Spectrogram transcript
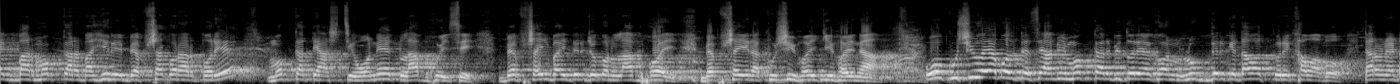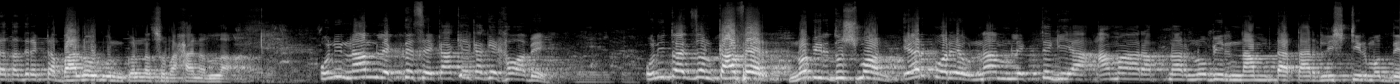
একবার মক্কার বাহিরে ব্যবসা করার পরে মক্কাতে আসছে, অনেক লাভ হয়েছে ব্যবসায়ী ভাইদের যখন লাভ হয়, ব্যবসায়ীরা খুশি হয় কি হয় না? ও খুশি হয়ে বলতেছে, আমি মক্কার ভিতরে এখন লোকদেরকে দাওয়াত করে খাওয়াবো, কারণ এটা তাদের একটা ভালো গুণ, কন্যা সুবাহান আল্লাহ উনি নাম লিখতেছে, কাকে কাকে খাওয়াবে? উনি তো একজন কাফের, নবীর দুশ্মন। এরপরেও নাম লিখতে গিয়া আমার আপনার নবীর নামটা তার লিস্টির মধ্যে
